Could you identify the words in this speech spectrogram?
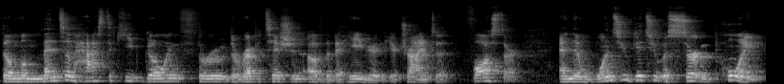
the momentum has to keep going through the repetition of the behavior that you're trying to foster. And then once you get to a certain point,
